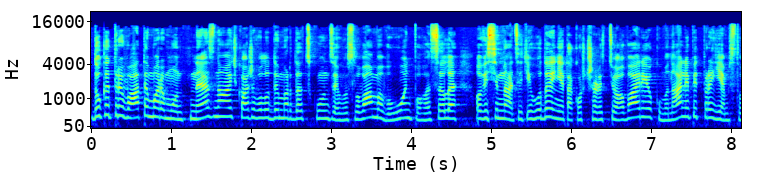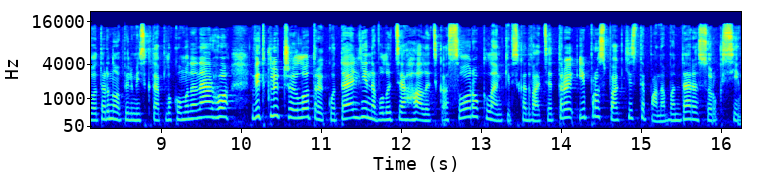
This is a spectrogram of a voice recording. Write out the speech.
Доки триватиме ремонт, не знають, каже Володимир Дацкун. За його словами, вогонь погасили о 18-й годині. Також через цю аварію комунальне підприємство Тернопільміськтеплокомуненерго відключило три котельні на вулицях Галицька, 40, Лемківська, 23 і проспекті Степана Бандери, 47.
